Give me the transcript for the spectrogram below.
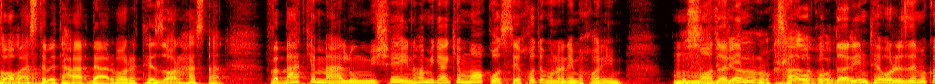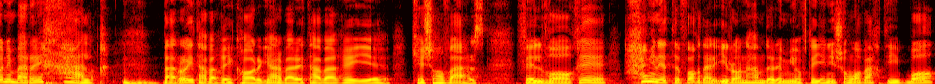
وابسته به دربار تزار هستن. و بعد که معلوم میشه اینها میگن که ما قصه خودمون رو نمی‌خوریم. ما داریم خلق داریم تئوریزه می‌کنیم برای خلق برای طبقه کارگر برای طبقه کشاورز. فلواقع همین اتفاق در ایران هم داره میفته یعنی شما وقتی با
